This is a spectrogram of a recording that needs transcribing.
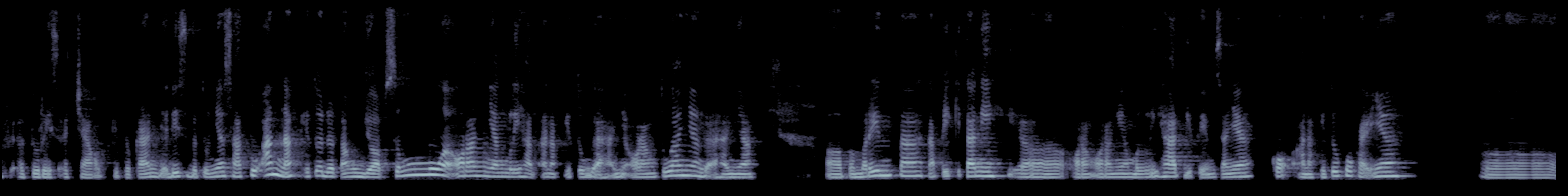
to raise a child gitu kan. Jadi sebetulnya satu anak itu ada tanggung jawab semua orang yang melihat anak itu. Nggak hanya orang tuanya nggak hanya Eh, pemerintah, tapi kita nih eh, orang-orang yang melihat gitu ya, misalnya kok anak itu kok kayaknya uh,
